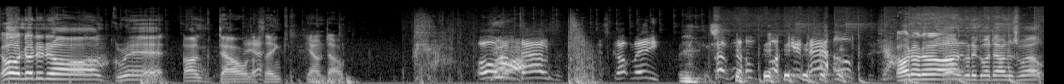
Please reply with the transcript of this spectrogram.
Oh no no no! Great. I'm down. I think. Yeah, I'm down. oh, I'm down! It's got me! I'm no fucking hell! Oh no no! no I'm gonna go down as well.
